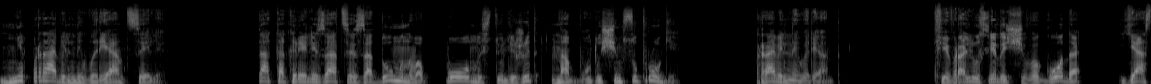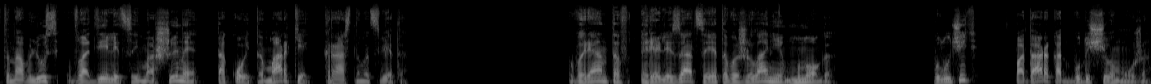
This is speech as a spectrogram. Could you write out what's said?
Неправильный вариант цели, так как реализация задуманного полностью лежит на будущем супруге. Правильный вариант. К февралю следующего года я становлюсь владелицей машины такой-то марки красного цвета. Вариантов реализации этого желания много. Получить в подарок от будущего мужа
